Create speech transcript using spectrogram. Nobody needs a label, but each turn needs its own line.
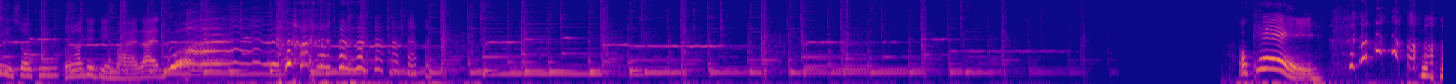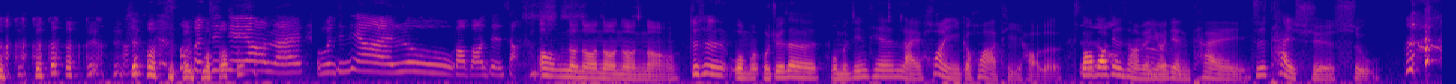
欢迎收听《荣耀弟弟买来乱》。OK，笑什
我们今？天要来，我们今天要来录包包鉴赏。
哦、no no no no no，就是我们我觉得我们今天来换一个话题好了。
是
包包
哦
鉴赏员有
嗯
点太、就是太学术，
